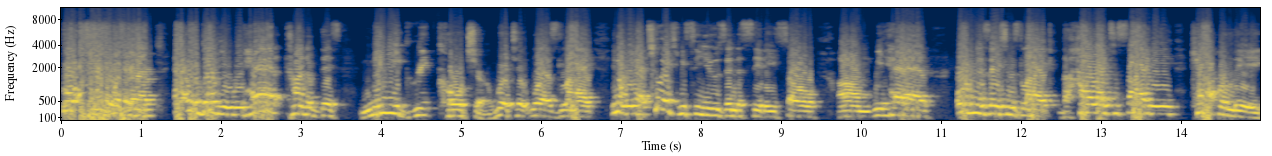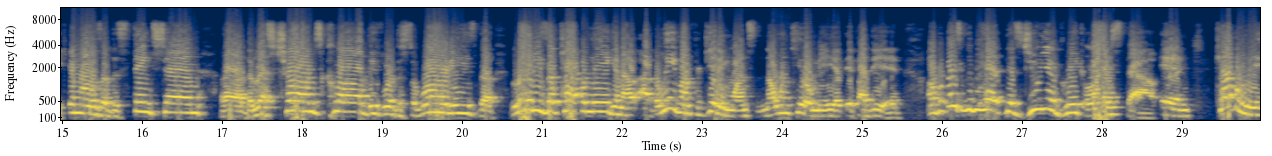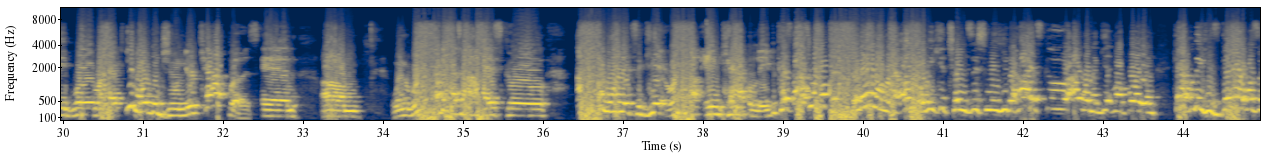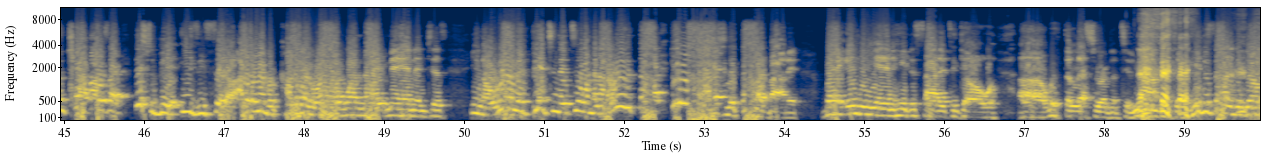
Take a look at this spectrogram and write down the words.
who are aware, at OW we had kind of this mini Greek culture, which it was like, you know, we had two HBCUs in the city. So um, we had organizations like the Highlight Society, Kappa League, Emeralds of Distinction, uh, the Les Charms Club. These were the sororities, the Ladies of Kappa League, and I, I believe I'm forgetting once. No one kill me if, if I did. Uh, but basically, we had this junior Greek lifestyle, and Kappa League were like, you know, the junior Kappas. And um, when we got to high school, I wanted to get Rob in Kappa League because that's what and then I'm like, oh, we can transition you to high school. I want to get my boy in Kappa League. His dad was a Cap. I was like, this should be an easy sell. I remember calling Rob one night, man, and just, you know, really pitching it to him. And I really thought, he was actually thought about it. But in the end, he decided to go uh, with the lesser of the two. No, he decided to go.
